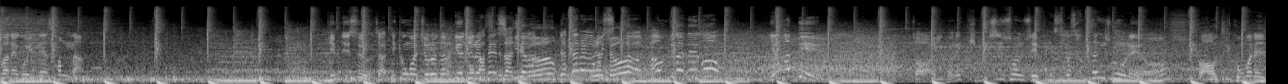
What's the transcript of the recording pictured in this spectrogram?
뽑아내고 있는 성남. 김지수, 자 뒷공간 쪽으로 넘겨주는 패스입니다. 따라가고 그렇죠. 있습니다. 바운드가 되고 양한빈. 자 이번에 김지수 선수의 패스가 상당히 좋으네요. 와, 뒷공간에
